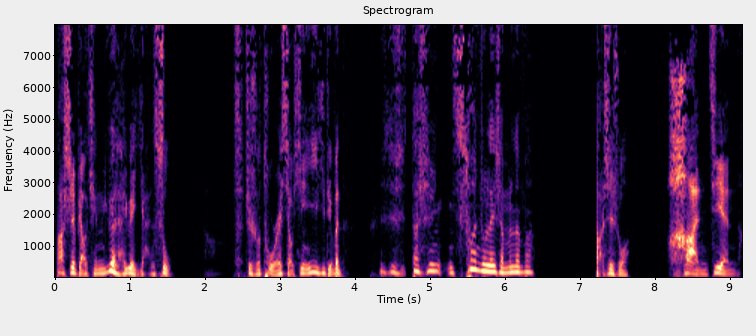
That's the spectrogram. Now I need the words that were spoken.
大师表情越来越严肃啊。这时候兔儿小心翼翼的问：“大师，你算出来什么了吗？”大师说：“罕见呐，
